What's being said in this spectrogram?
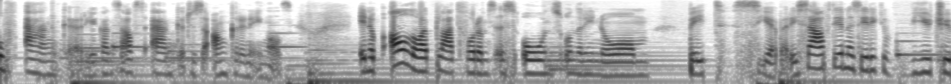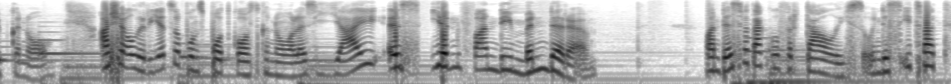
of Anchor. Jy kan selfs Anchor, dis 'n anker in Engels. En op al daai platforms is ons onder die naam Bet 7. Dieselfde een is hierdie YouTube kanaal. As jy al reeds op ons podcast kanaal is, jy is een van die mindere. Want dis wat ek wil vertel hierso en dis iets wat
